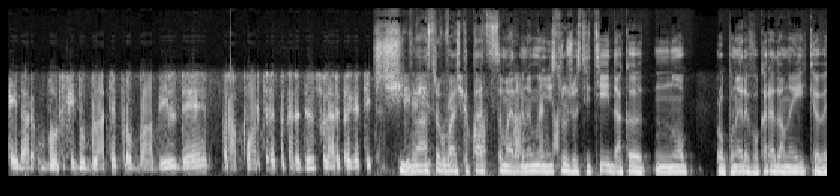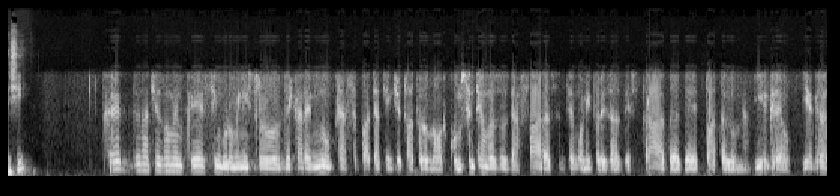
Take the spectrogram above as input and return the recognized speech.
Ei, dar vor fi dublate probabil de rapoartele pe care dânsul le are pregătite. Și dumneavoastră vă așteptați să mai rămânem ministrul justiției dacă nu propune revocarea doamnei Chioveși? Cred în acest moment că e singurul ministru de care nu prea se poate atinge toată lumea oricum. Suntem văzuți de afară, suntem monitorizați de stradă, de toată lumea. E greu. E greu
